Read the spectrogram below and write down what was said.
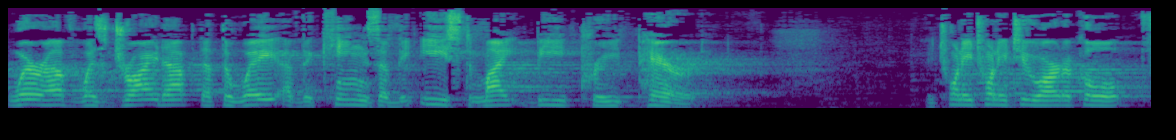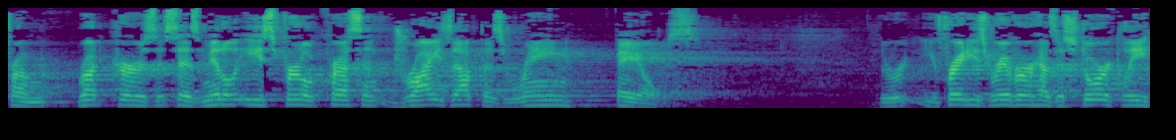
whereof was dried up, that the way of the kings of the east might be prepared. A 2022 article from Rutgers that says Middle East Fertile Crescent dries up as rain fails. The Euphrates River has historically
